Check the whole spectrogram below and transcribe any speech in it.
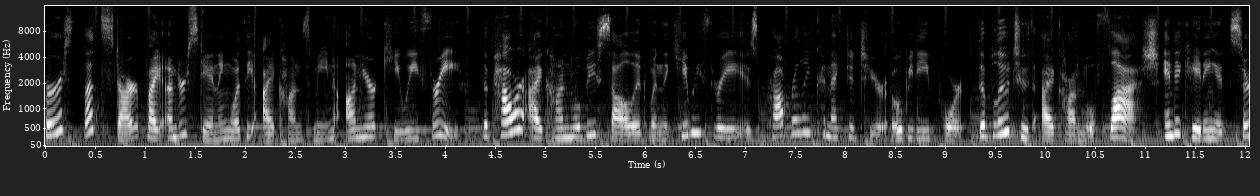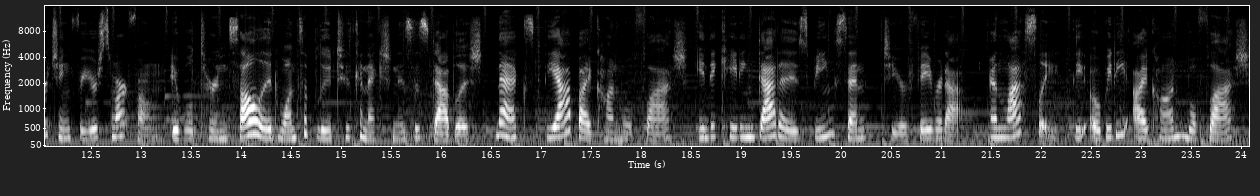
First, let's start by understanding what the icons mean on your Kiwi 3. The power icon will be solid when the Kiwi 3 is properly connected to your OBD port. The Bluetooth icon will flash, indicating it's searching for your smartphone. It will turn solid once a Bluetooth connection is established. Next, the app icon will flash, indicating data is being sent to your favorite app. And lastly, the OBD icon will flash,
